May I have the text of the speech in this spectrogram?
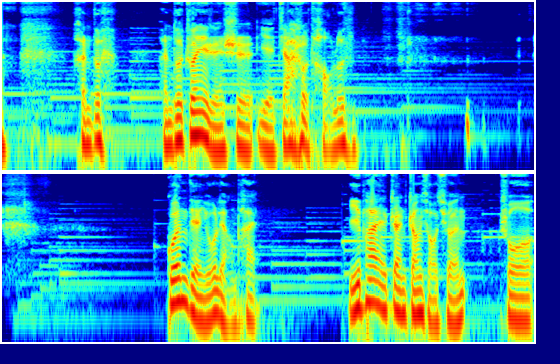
很多很多专业人士也加入讨论。观点有两派，一派站张小泉，说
